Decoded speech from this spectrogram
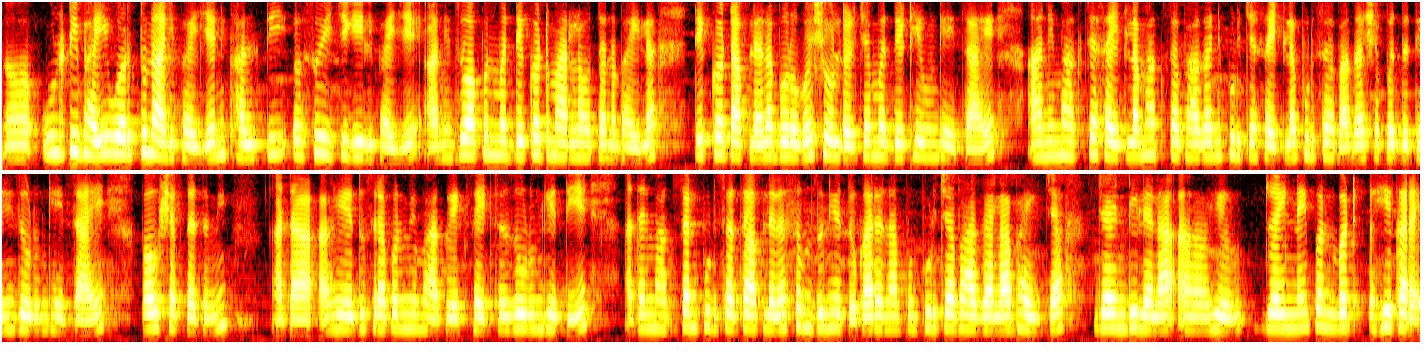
उलटी भाई वरतून आली पाहिजे आणि खालती सुईची गेली पाहिजे. आणि जो आपण मध्ये कट मारला होता ना भाईला ते कट आपल्याला बरोबर शोल्डरच्या मध्ये ठेवून घ्यायचा आहे. आणि मागच्या साईडला मागचा भाग आणि पुढच्या साईडला पुढचा भाग अशा पद्धतीने जोडून घ्यायचा आहे. पाहू शकता तुम्ही. आता हे दुसरा पण मी भाग एक साईडचा जोडून घेते आता मागचा आणि पुढचाचा आपल्याला समजून येतो. कारण आपण पुढच्या भागाला भाईच्या जॉईंट दिलेला हे जॉईन नाही पण बट हे कराय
